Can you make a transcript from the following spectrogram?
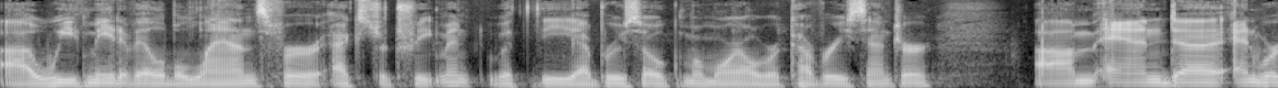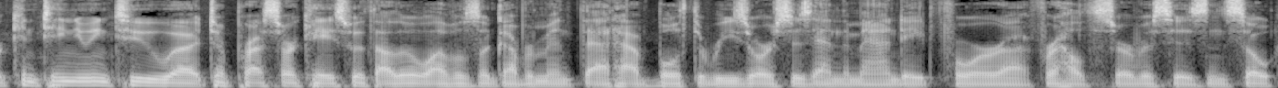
Uh, we've made available lands for extra treatment with the uh, Bruce Oake Memorial Recovery Center. Um, and uh, and we're continuing to uh, to press our case with other levels of government that have both the resources and the mandate for uh, for health services. And so,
